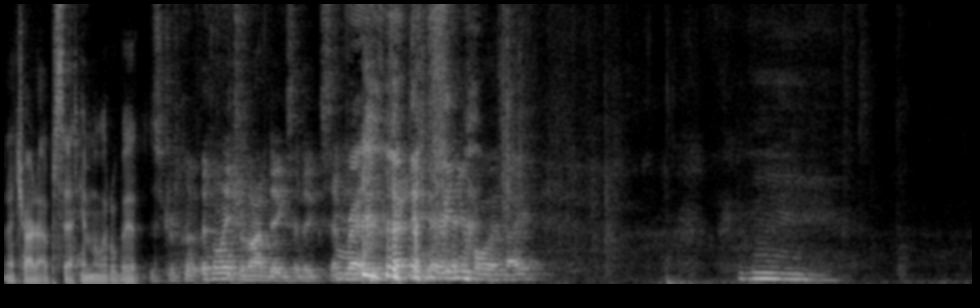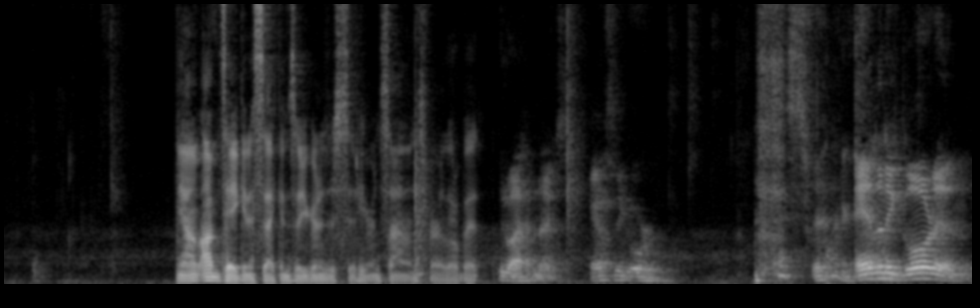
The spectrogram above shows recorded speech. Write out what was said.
gonna try to upset him a little bit. If only Trevon Diggs had accepted. Right, except the senior boy, like. Yeah, I'm, I'm taking a second, so you're gonna just sit here in silence for a little bit. Who do I have next? Anthony Gordon. Anthony Gordon.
